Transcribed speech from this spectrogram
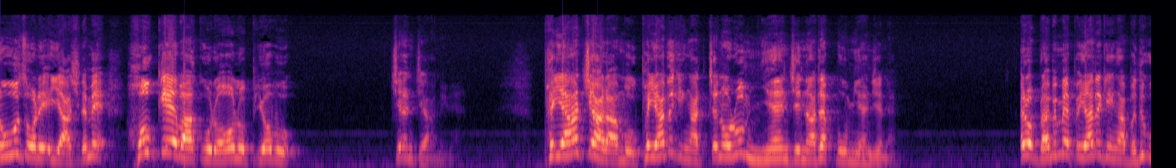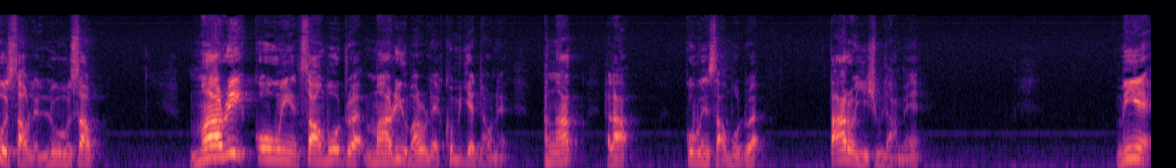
နိုးစော်တဲ့အရာရှိတယ်ဒါပေမဲ့ဟုတ်ကဲ့ပါကိုတော်လို့ပြောဖို့ကြန့်ကြာနေတယ်ဖះကြာတာမဟုတ်ဖះသခင်ကကျွန်တော်တို့ညံကျင်တာတက်ပုံညံကျင်တယ်အဲ့တော့ဒါပေမဲ့ဖះသခင်ကဘု து ကိုစောက်လဲလူကိုစောက်မာရိကိုဝင်ဆောင်ဖို့အတွက်မာရိကိုဘာလို့လဲခွင့်ပြုချက်တောင်းတယ်အငါဟလာကိုဝင်ဆောင်ဖို့အတွက်သားတော်ယေရှုလာမယ်မင်းရဲ့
